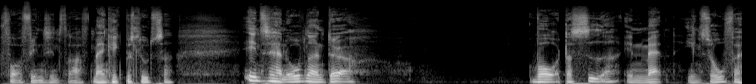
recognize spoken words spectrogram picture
for at finde sin straf, men han kan ikke beslutte sig, indtil han åbner en dør, hvor der sidder en mand i en sofa.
